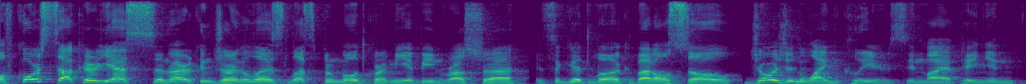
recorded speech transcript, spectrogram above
Of course, Tucker, yes, American journalist, let's promote Crimea being Russia. It's a good look, but also, Georgian wine clears, in my opinion.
